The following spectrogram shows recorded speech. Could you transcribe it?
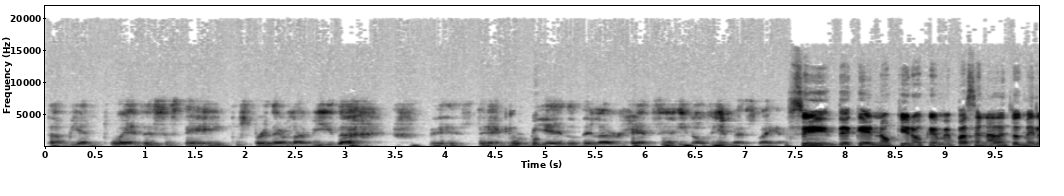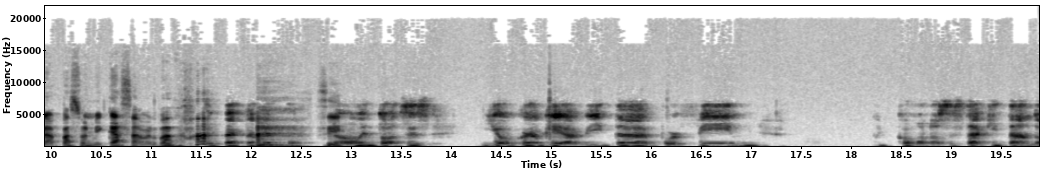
también puedes este, pues, perder la vida este, por miedo de la urgencia y no vives, vaya. Sí, de que no quiero que me pase nada, entonces me la paso en mi casa, ¿verdad? Exactamente. Sí. ¿no? Entonces, yo creo que ahorita por fin, como nos está quitando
